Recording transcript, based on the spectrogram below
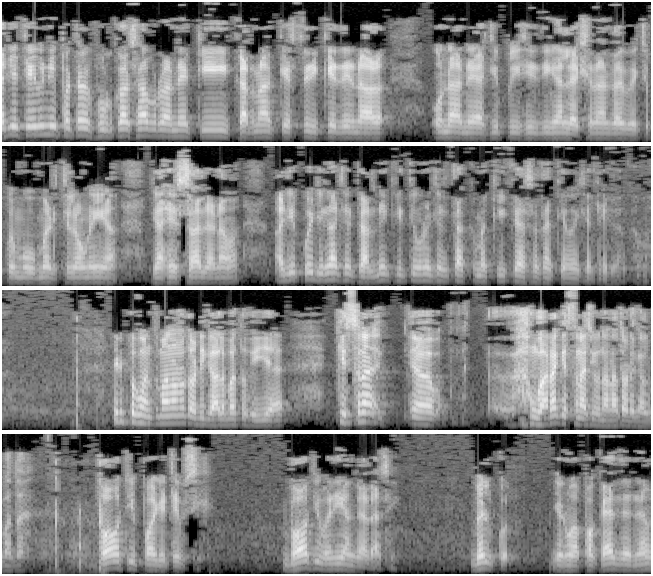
ਅਜੇ ਤੇ ਵੀ ਨਹੀਂ ਪਤਾ ਫੁਲਕਾ ਸਾਹਿਬ ਹੋਰਾਂ ਨੇ ਕੀ ਕਰਨਾ ਕਿਸ ਤਰੀਕੇ ਦੇ ਨਾਲ ਉਹਨਾਂ ਨੇ ਐਸਜੀਪੀਸੀ ਦੀਆਂ ਇਲੈਕਸ਼ਨਾਂ ਦੇ ਵਿੱਚ ਕੋਈ ਮੂਵਮੈਂਟ ਚਲਾਉਣੀ ਆ ਜਾਂ ਹਿੱਸਾ ਲੈਣਾ ਵਾ। ਅਜੇ ਕੋਈ ਜਗ੍ਹਾ 'ਚ ਗੱਲ ਨਹੀਂ ਕੀਤੀ ਉਹਨਾਂ ਚਿਰ ਤੱਕ ਮੈਂ ਕੀ ਕਹਿ ਸਕਦਾ ਕਿਵੇਂ ਚੱਲੇਗਾ ਕੰਮ। ਜਿਹੜੀ ਭਗਵੰਤ ਮਾਨ ਨਾਲ ਤੁਹਾਡੀ ਗੱਲਬਾਤ ਹੋਈ ਹੈ ਕਿਸ ਤਰ੍ਹਾਂ ਹੁੰਗਾਰਾ ਕਿਸ ਤਰ੍ਹਾਂ ਸੀ ਉਹਨਾਂ ਨਾਲ ਤੁਹਾਡੀ ਗੱਲਬਾਤ? ਦਾ ਬਹੁਤ ਹੀ ਪੋਜ਼ਿਟਿਵ ਸੀ। ਬਹੁਤ ਹੀ ਵਧੀਆ ਅੰਗਾਰਾ ਸੀ। ਬਿਲਕੁਲ। ਜਿਹਨੂੰ ਆਪਾਂ ਕਹਿ ਦਿੰਦੇ ਹਾਂ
